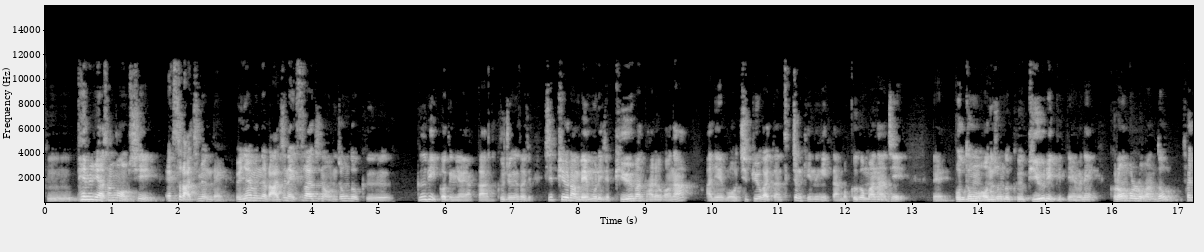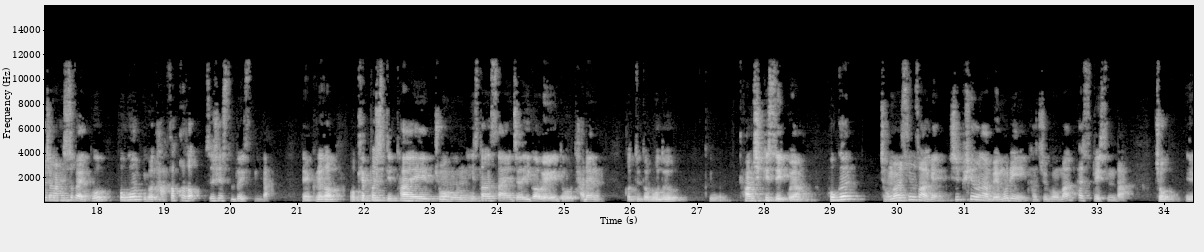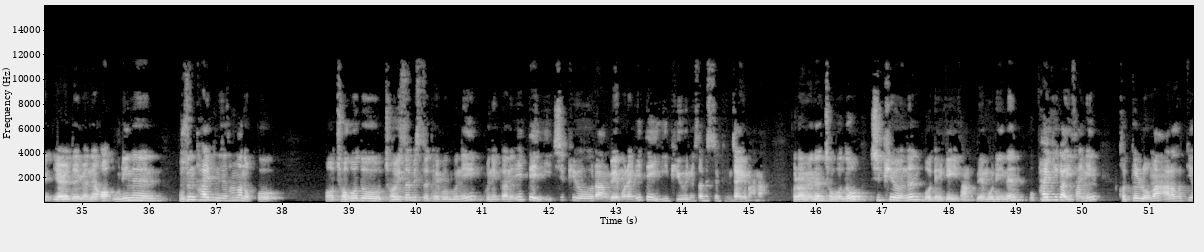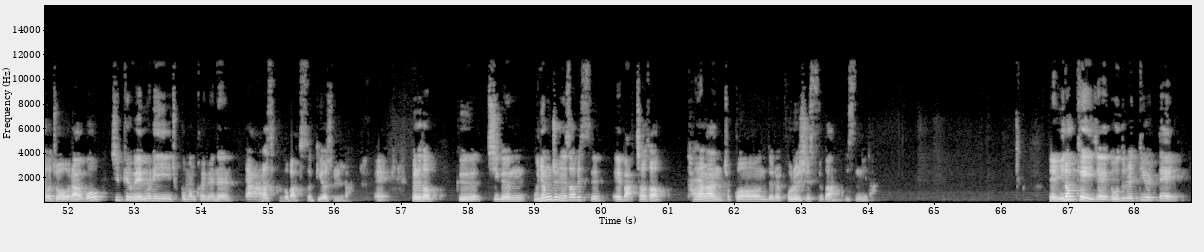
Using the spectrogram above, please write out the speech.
그 family와 상관없이 X 라지면 돼. 왜냐하면 라지나 X 라지는 어느 정도 그 급이 있거든요. 약간 그 중에서 이제 CPU랑 메모리 이제 비율만 다르거나 아니면 뭐 GPU가 일단 특정 기능이 있다. 뭐 그것만 하지. 네, 보통 어느 정도 그 비율이 있기 때문에 그런 걸로만도 설정을 할 수가 있고 혹은 이거 다 섞어서 쓰실 수도 있습니다. 네, 그래서 뭐 capacity type, 좋은 instance size 이거 외에도 다른 것들도 모두 그 포함시킬 수 있고요. 혹은 정말 순수하게 CPU나 메모리 가지고만 할 수도 있습니다. 저, 예를 들면은, 어, 우리는 무슨 타입인지 상관없고, 어, 적어도 저희 서비스 대부분이 보니까는 1대2, CPU랑 메모리랑 1대2 비율인 서비스 굉장히 많아. 그러면은 적어도 CPU는 뭐 4개 이상, 메모리는 뭐 8기가 이상인 것들로만 알아서 띄워줘 라고 CPU 메모리 조건만 걸면은 그냥 알아서 그거 맞춰서 띄워줍니다. 예. 그래서 그 지금 운영 중인 서비스에 맞춰서 다양한 조건들을 고르실 수가 있습니다. 네, 이렇게 이제 노드를 띄울 때,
